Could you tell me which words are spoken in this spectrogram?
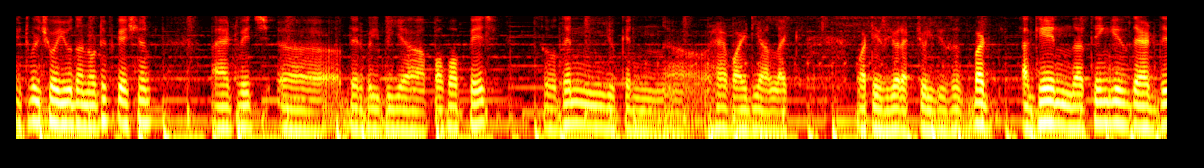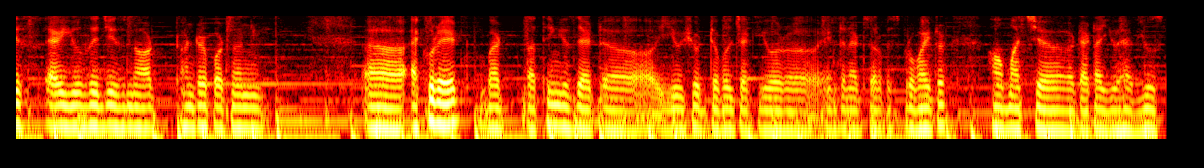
It will show you the notification at which uh, there will be a pop-up page so then you can uh, have idea like what is your actual usage. But again the thing is that this air usage is not 100% uh, accurate. But the thing is that uh, you should double check your uh, internet service provider how much uh, data you have used.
